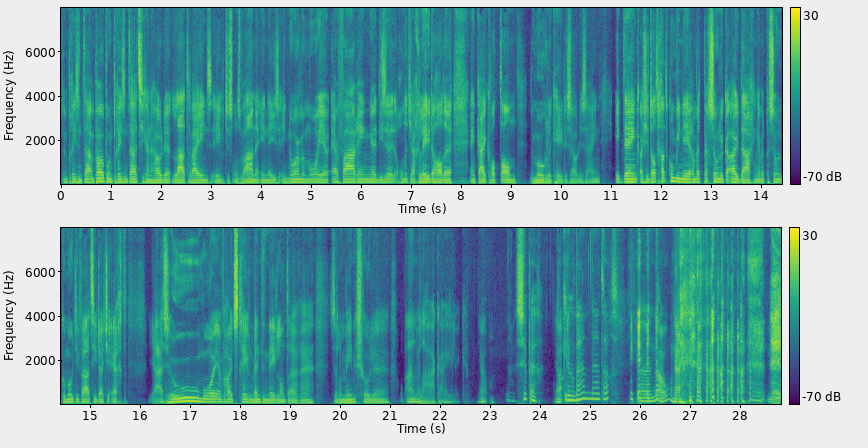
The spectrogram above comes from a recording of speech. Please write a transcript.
een, presenta een PowerPoint-presentatie gaan houden, laten wij eens eventjes ons wanen in deze enorme mooie ervaring eh, die ze 100 jaar geleden hadden en kijken wat dan de mogelijkheden zouden zijn. Ik denk als je dat gaat combineren met persoonlijke uitdagingen, met persoonlijke motivatie, dat je echt ja, zo mooi en vooruitstrevend bent in Nederland. Daar uh, zullen menig scholen op aan willen haken eigenlijk. Ja. Nou, super. Ja. Heb je nog een baan, uh, uh, nou, nee. nee.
